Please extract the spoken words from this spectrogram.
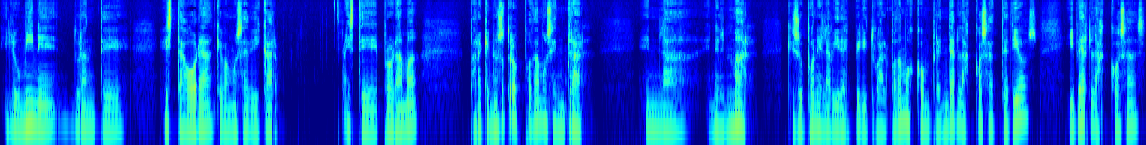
ilumine durante esta hora que vamos a dedicar este programa para que nosotros podamos entrar en la en el mar que supone la vida espiritual, podamos comprender las cosas de Dios y ver las cosas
